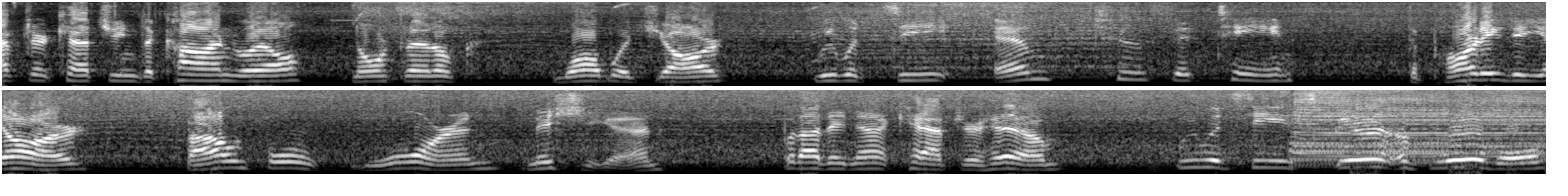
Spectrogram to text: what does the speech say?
After catching the north end of Wallwood Yard, we would see M215 departing the yard bound for Warren, Michigan, but I did not capture him. We would see Spirit of Louisville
